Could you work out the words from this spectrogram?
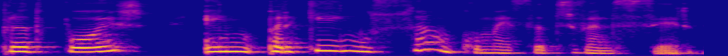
para depois, para que a emoção comece a desvanecer.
